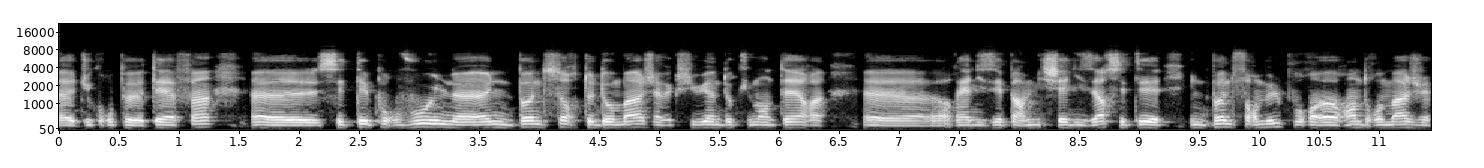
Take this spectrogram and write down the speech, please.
euh, du groupe euh, TF1 euh, c'était pour vous une, une bonne sorte d'hommage avec suivi un documentaire euh, réalisé par Michel Izard. C'était une bonne formule pour euh, rendre hommage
